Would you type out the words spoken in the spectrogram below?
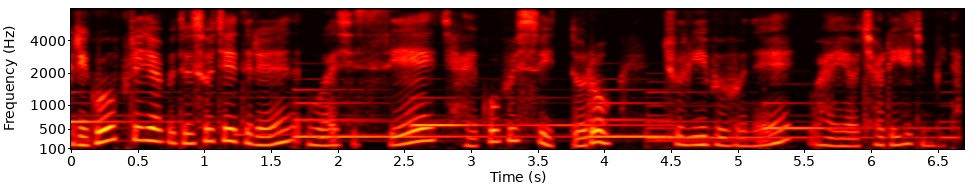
그리고 프리저브드 소재들은 오아시스에 잘 꼽을 수 있도록 줄기 부분을 와이어 처리해 줍니다.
